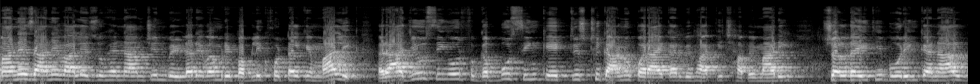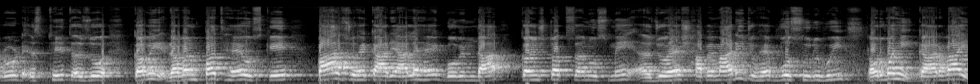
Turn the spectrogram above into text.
माने जाने वाले जो है नामचीन बिल्डर एवं रिपब्लिक होटल के मालिक राजीव सिंह उर्फ़ गब्बू सिंह के इकतीस ठिकानों पर आयकर विभाग की छापेमारी चल रही थी। बोरिंग कैनाल रोड स्थित जो कवि रवन पथ है, उसके पास जो है कार्यालय है, गोविंदा कंस्ट्रक्शन, उसमें जो है छापेमारी जो है वो शुरू हुई और वहीं कार्रवाई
